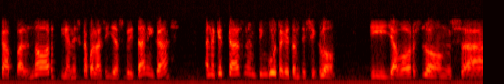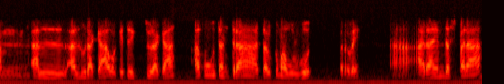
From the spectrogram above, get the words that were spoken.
cap al nord i anés cap a les Illes Britàniques. En aquest cas no hem tingut aquest anticicló i llavors doncs, eh, l'huracà o aquest huracà ha pogut entrar tal com ha volgut. Però bé, eh, ara hem d'esperar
